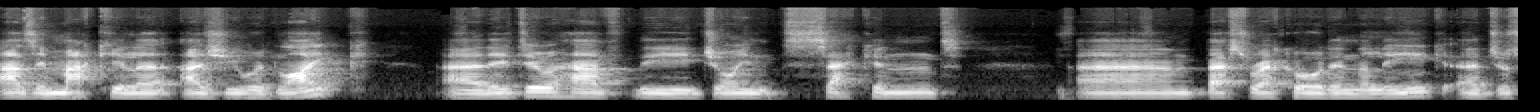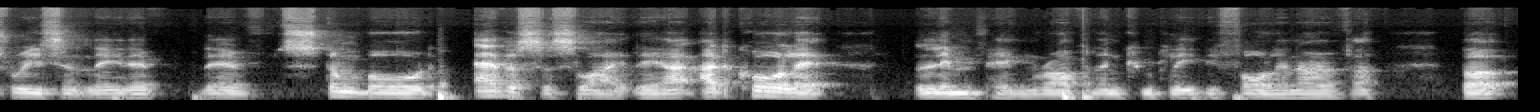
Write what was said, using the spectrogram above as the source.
as immaculate as you would like. Uh, they do have the joint second um, best record in the league. Uh, just recently, they've, they've stumbled ever so slightly. I, I'd call it limping rather than completely falling over. But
